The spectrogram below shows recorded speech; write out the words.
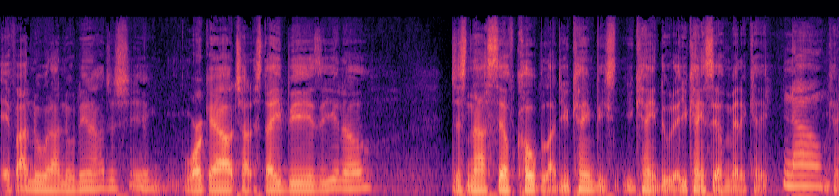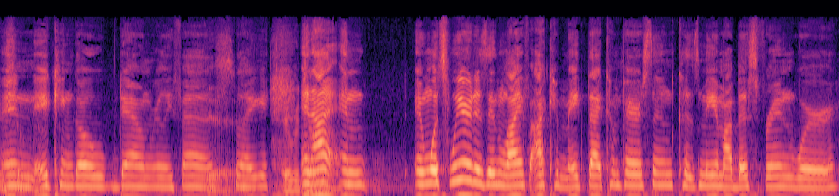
if I knew what I knew then, I'll just shit work out, try to stay busy. You know, just not self cope. Like you can't be, you can't do that. You can't self medicate. No, can't and show it can go down really fast. Yeah, like, every and I and and what's weird is in life I can make that comparison because me and my best friend were.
